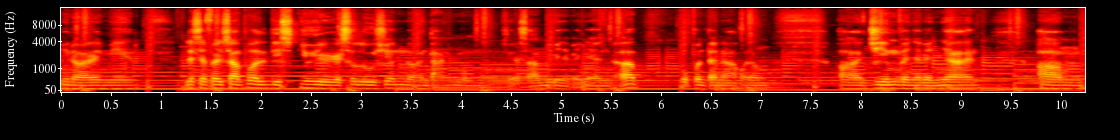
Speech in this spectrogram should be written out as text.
You know what I mean? Let's say, for example, this New Year resolution, no, ang dami mong sinasabi, ganyan-ganyan. Ah, pupunta na ako ng uh, gym, ganyan-ganyan. Um,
